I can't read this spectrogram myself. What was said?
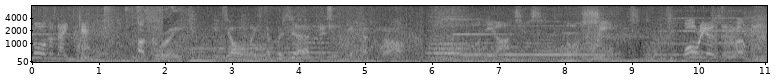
More than they get. Agreed. It's always the berserkers who get the grog. Or the archers. Or shields. Warriors and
